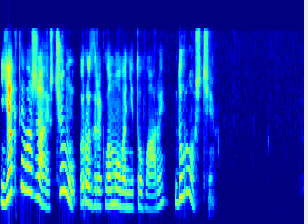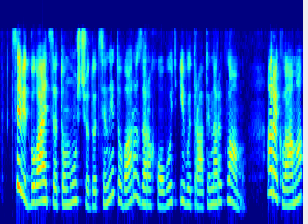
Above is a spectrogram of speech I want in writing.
Як ти вважаєш, чому розрекламовані товари дорожчі? Це відбувається тому, що до ціни товару зараховують і витрати на рекламу, а реклама,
